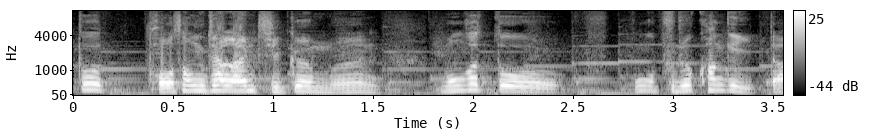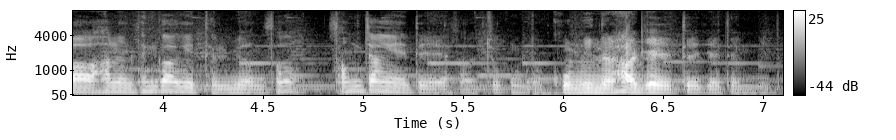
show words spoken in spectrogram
또 더 성장한 지금은 뭔가 또 뭔가 부족한 게 있다 하는 생각이 들면서 성장에 대해서 조금 더 고민을 하게 되게 됩니다.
